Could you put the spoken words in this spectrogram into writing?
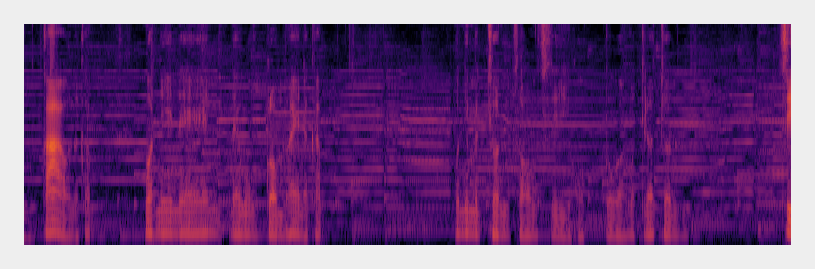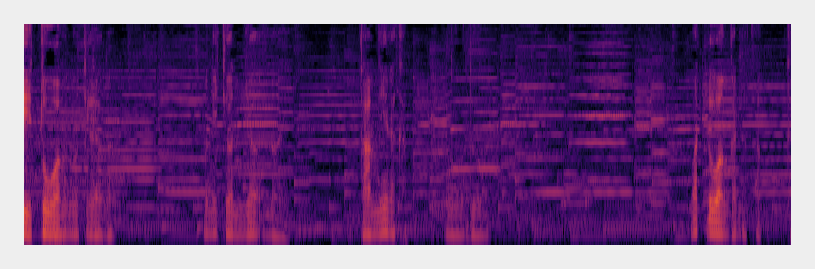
1 9 นะครับ งวดนี้เน้นในวงกลมให้นะครับ วันนี้มันชน 2 4 6 ตัว งวดที่แล้วชน 4 ตัวมันงวดที่แล้วนะ วันนี้ชนเยอะหน่อย ตามนี้นะครับ ดูดูวัดดวงกันนะครับส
